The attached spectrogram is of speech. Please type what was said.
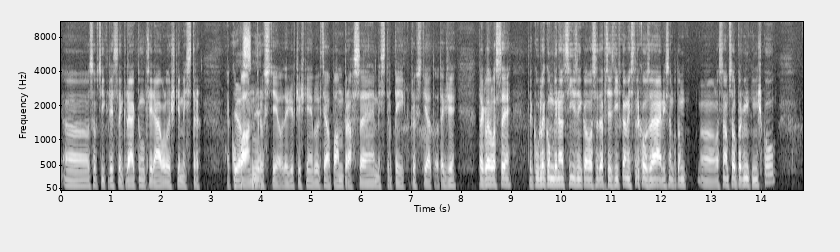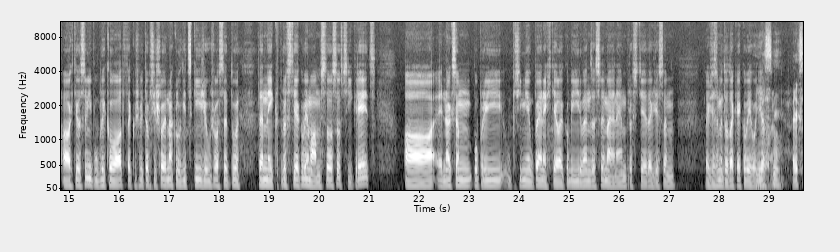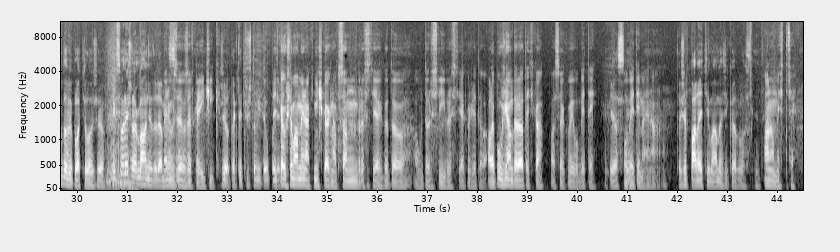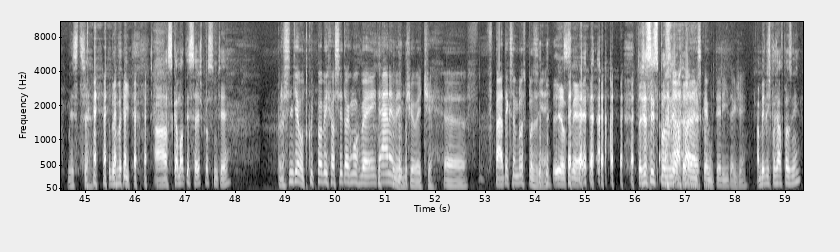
Sovcí Chris tenkrát k tomu přidávalo ještě mistr, jako Jasně. pan prostě, jo, takže v češtině byl třeba pan prase, mistr pik prostě a to, takže takhle vlastně takovouhle kombinací vznikla vlastně ta přezdívka mistr Choze a když jsem potom uh, vlastně napsal první knížku, a chtěl jsem ji publikovat, tak už mi to přišlo jednak logický, že už vlastně tu, ten nick prostě jakoby mám z toho Soft Secrets a jednak jsem poprvé upřímně úplně nechtěl jakoby jít ven se svým jménem prostě, takže jsem takže se mi to tak jako vyhodilo. Jasně. A jak se to vyplatilo, že jo? Jak se jmenuješ normálně teda? Jmenuji prostě? se Josef Krejčík. Že jo, tak teď už to víte úplně. Teďka už to máme na knížkách napsan prostě jako to autorství, prostě jako že to. Ale používám teda teďka vlastně jako obě ty, Jasně. obě ty jména. No. Takže pane ti máme říkat vlastně. Ano, mistře. Mistře, dobrý. A s kama ty seš, prosím tě? Prosím tě, odkud pa bych asi tak mohl být? Já nevím, člověče. Eh, v pátek jsem byl z Plzně. Jasně. takže jsi z Plzně teda. Dneska je jako. úterý, takže. A bydlíš pořád v Plzni? Uh,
